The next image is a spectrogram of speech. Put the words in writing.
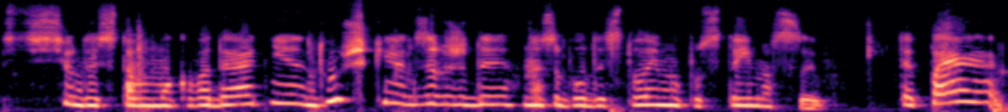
сюди ставимо квадратні дужки, як завжди. У нас буде створюємо пустий масив. Тепер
